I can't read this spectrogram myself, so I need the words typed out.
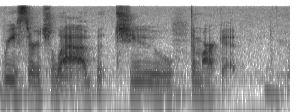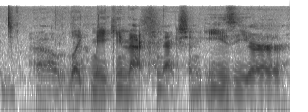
research lab to the market. Uh, like making that connection easier.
